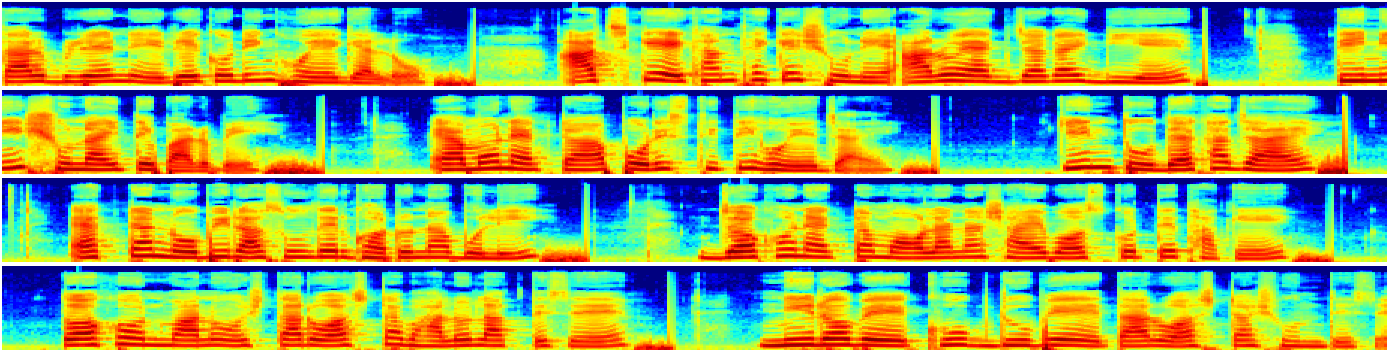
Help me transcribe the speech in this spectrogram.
তার ব্রেনে রেকর্ডিং হয়ে গেল। আজকে এখান থেকে শুনে আরও এক জায়গায় গিয়ে তিনি শুনাইতে পারবে। এমন একটা পরিস্থিতি হয়ে যায়। কিন্তু দেখা যায় একটা নবী রাসুলদের ঘটনা বলি, যখন একটা মৌলানা সাহেব ওয়াজ করতে থাকে, তখন মানুষ তার ওয়াজটা ভালো লাগতেছে, নীরবে খুব ডুবে তার ওয়াজটা শুনতেছে।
